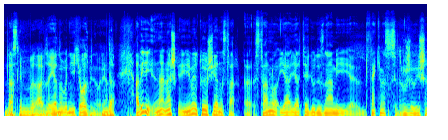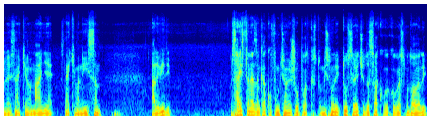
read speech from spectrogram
Da. Mislim, a, Za jednog od njih je ozbiljna varijanta. Da. A vidi, na, naš, ima tu još jedna stvar. E, Stvarno, ja, ja te ljude znam i e, s nekima sam se družio više, ne s nekima manje, s nekima nisam. Ali vidi, zaista ne znam kako funkcioniše u podcastu. Mi smo imali tu sreću da svakoga koga smo doveli,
